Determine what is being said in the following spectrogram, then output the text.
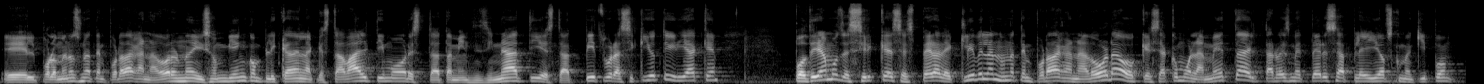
El, por lo menos una temporada ganadora en una división bien complicada en la que está Baltimore, está también Cincinnati, está Pittsburgh. Así que yo te diría que podríamos decir que se espera de Cleveland una temporada ganadora o que sea como la meta, el tal vez meterse a playoffs como equipo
